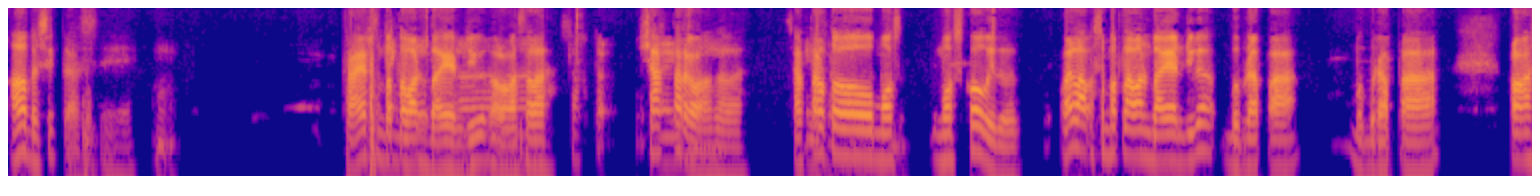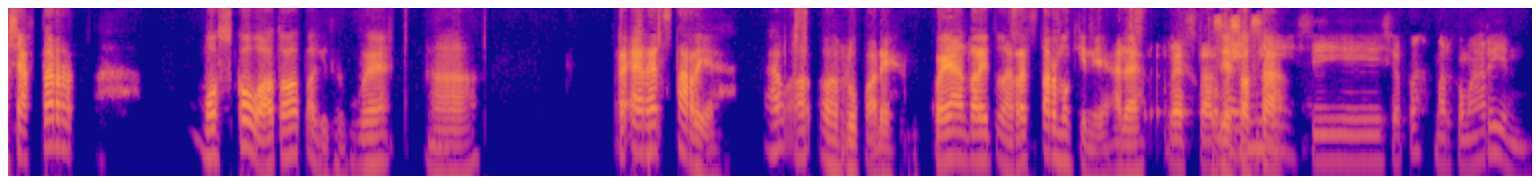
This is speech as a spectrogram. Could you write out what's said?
oh Besiktas ya. Hmm. Terakhir sempat lawan Bayern juga kalau nggak salah. Shakhtar kalau nggak salah. Shakhtar iya, atau Mos Moskow itu. Well, sempat lawan Bayern juga beberapa beberapa kalau nggak Shakhtar Moskow atau apa gitu. Gue uh, Red Star ya. Oh, oh, lupa deh. Gue antara itu Red Star mungkin ya. Ada Red Star si Sosa. Ini, si siapa? Marco Marin.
